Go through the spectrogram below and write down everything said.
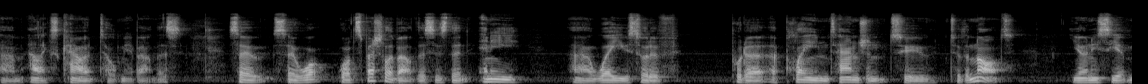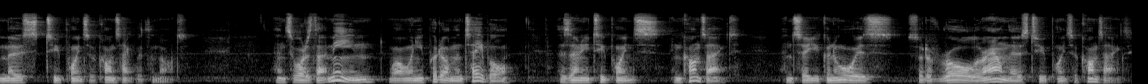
Um, Alex Coward told me about this. So, so what, what's special about this is that any uh, way you sort of put a, a plane tangent to, to the knot, you only see at most two points of contact with the knot. And so what does that mean? Well, when you put it on the table, there's only two points in contact, and so you can always sort of roll around those two points of contact.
